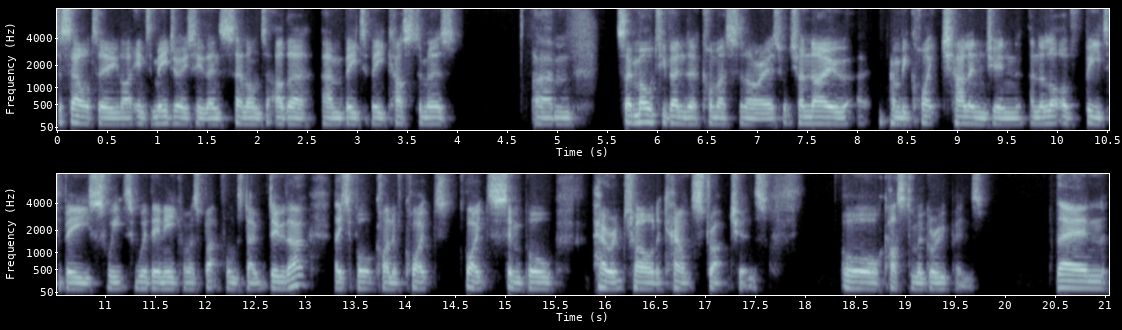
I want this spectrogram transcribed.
to sell to like intermediaries who then sell on to other um, B2B customers. Um, so multi-vendor commerce scenarios, which I know uh, can be quite challenging, and a lot of B2B suites within e-commerce platforms don't do that. They support kind of quite quite simple parent-child account structures or customer groupings. Then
